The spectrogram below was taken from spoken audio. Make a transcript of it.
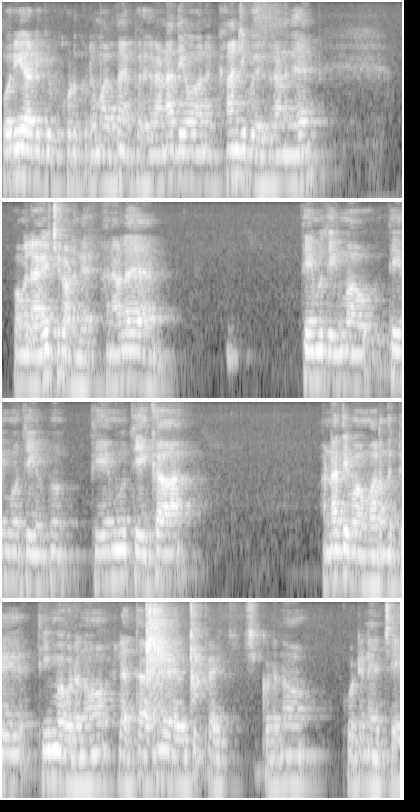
பொறியாடிக்கு கொடுக்குற மாதிரி தான் இப்போ இருக்கிற அதிமுக காஞ்சி போயிருக்கிறானுங்க. உங்களை அழிச்சிடுவானுங்க அதனால் தேமுதிக தேமுதிக தேமுதிக அதிமுக மறந்துட்டு தீமை விடணும் இல்லை தமிழக வெற்றி கட்சி கூடணும் கூட்டணி வச்சு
